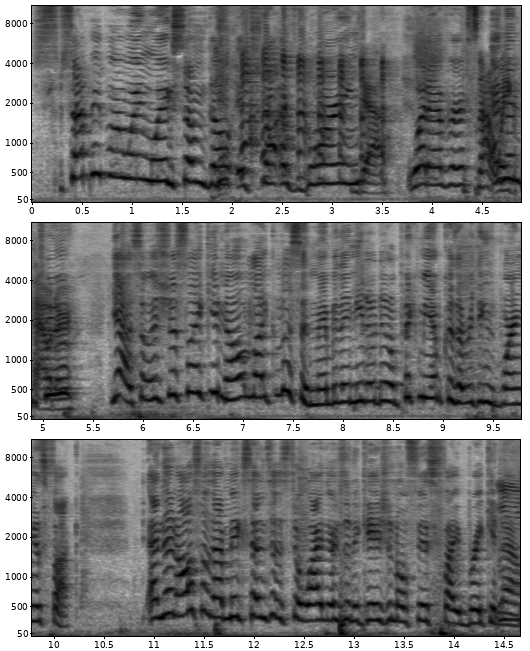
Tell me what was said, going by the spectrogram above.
some people are wearing wigs, some don't. It's not. It's boring. Yeah. Whatever. It's not And wig then two- powder. yeah. So it's just like you know, like listen, maybe they need a little pick me up because everything's boring as fuck. And then also that makes sense as to why there's an occasional fist fight breaking out.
